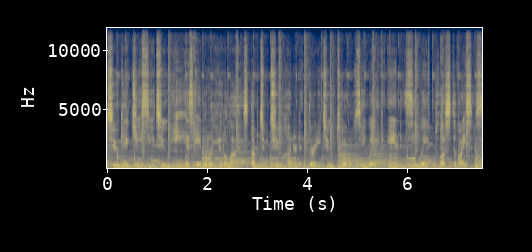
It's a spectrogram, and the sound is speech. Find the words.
The 2GIG GC2E is able to utilize up to 232 total Z-Wave and Z-Wave Plus devices.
